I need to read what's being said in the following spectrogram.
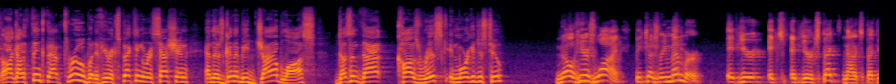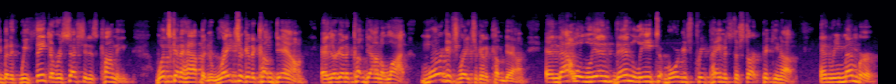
Oh, I got to think that through. But if you're expecting a recession and there's going to be job loss, doesn't that cause risk in mortgages too? No, here's why. Because remember, if you're if you're expect not expecting, but if we think a recession is coming, what's going to happen? Rates are going to come down, and they're going to come down a lot. Mortgage rates are going to come down, and that will then lead to mortgage prepayments to start picking up. And remember,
